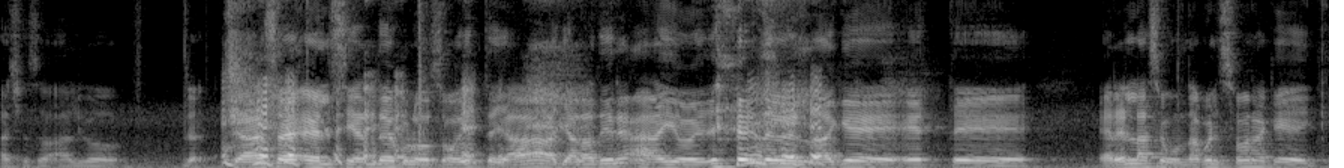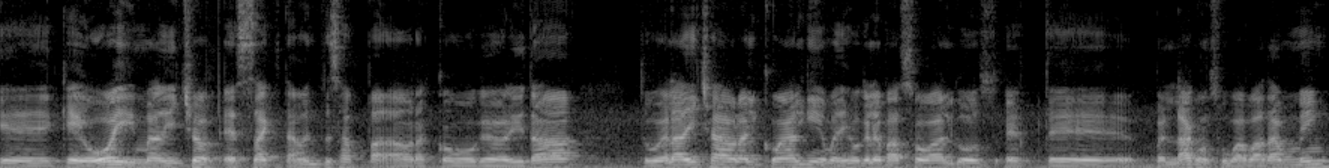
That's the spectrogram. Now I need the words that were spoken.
Eso es algo. Ya, ya es el 100 de plus, oíste, ya, ya la tienes ahí, oye. De verdad que este eres la segunda persona que, que, que hoy me ha dicho exactamente esas palabras. Como que ahorita tuve la dicha de hablar con alguien y me dijo que le pasó algo, este, ¿verdad? Con su papá también.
